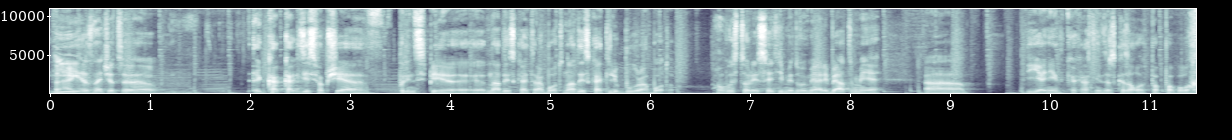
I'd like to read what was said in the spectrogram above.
И, значит, э, как, как здесь вообще, в принципе, э, надо искать работу? Надо искать любую работу. В истории с этими двумя ребятами а, я не, как раз не рассказал по поводу...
